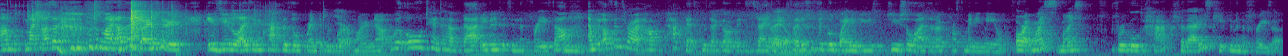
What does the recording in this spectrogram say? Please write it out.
Um, my other my other go-to is utilizing crackers or bread that we've got at home. Now, we'll all tend to have that, even if it's in the freezer. Mm. And we often throw out half a packet because they go a bit stale. stale. So this is a good way to use utilize it across many meals. All right, my, my frugal hack for that is keep them in the freezer.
